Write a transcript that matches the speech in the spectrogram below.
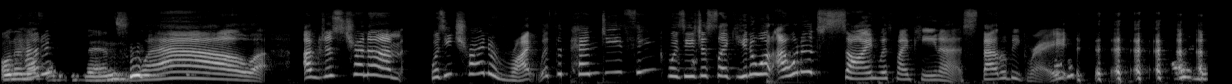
on and How off did- wow. I'm just trying to um Was he trying to write with the pen, do you think? Was he just like, you know what, I want to sign with my penis. That'll be great. I don't know.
